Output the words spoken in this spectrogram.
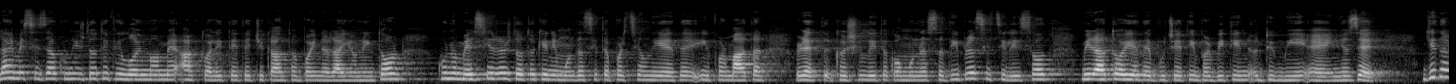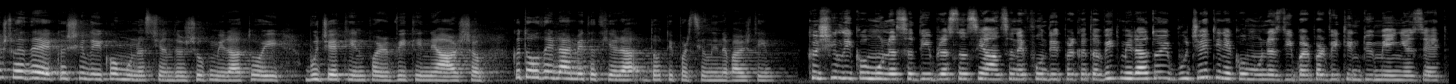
Lajme si zakonisht do t'i fillojmë me aktualitete që kanë të bëjnë në rajonin tonë, ku mes tjerash do të keni mundësi të përcillni edhe informatën rreth Këshillit të Komunës së Dibrës i cili sot miratoi edhe buxhetin për vitin dy mijë e njëzet. Gjithashtu edhe Këshilli i Komunës Qendër Zhupë miratoi buxhetin për vitin e ardhshëm. Këto dhe lajme të tjera do t'i përcillni në vazhdim. Këshilli i Komunës së Dibrës në seancën e fundit për këtë vit miratoi buxhetin e Komunës Dibër për vitin dy mijë e njëzet.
